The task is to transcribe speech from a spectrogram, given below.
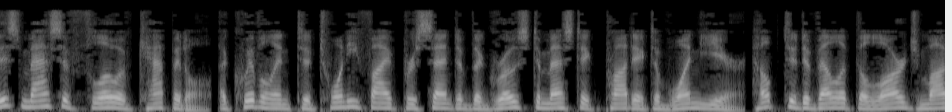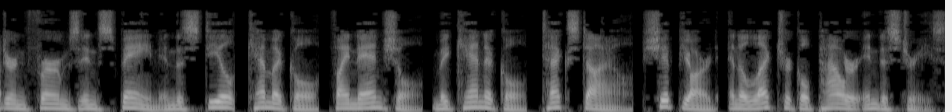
This massive flow of capital equivalent to 25% of the gross domestic product of one year helped to develop the large modern firms in Spain in the steel, chemical, financial, mechanical, textile, shipyard, and electrical power industries.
